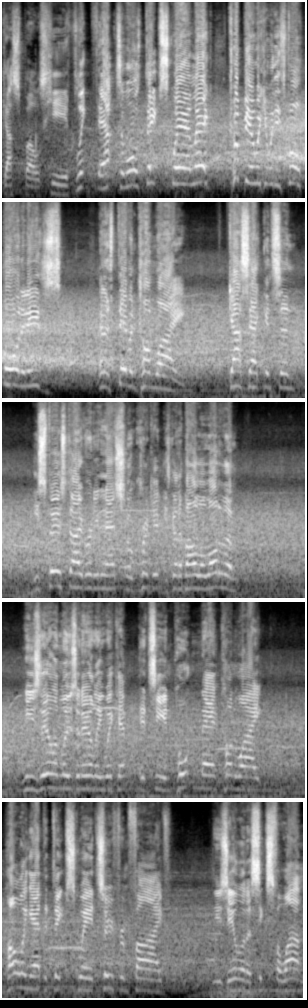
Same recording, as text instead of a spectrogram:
Gus bowls here, flicked out towards deep square leg. Could be a wicket with his fourth ball, and it is. And it's Devon Conway. Gus Atkinson, his first over at international cricket. He's going to bowl a lot of them. New Zealand lose an early wicket. It's the important man Conway holding out the deep square, two from five. New Zealand are six for one.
